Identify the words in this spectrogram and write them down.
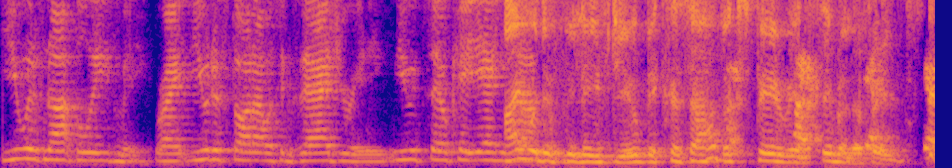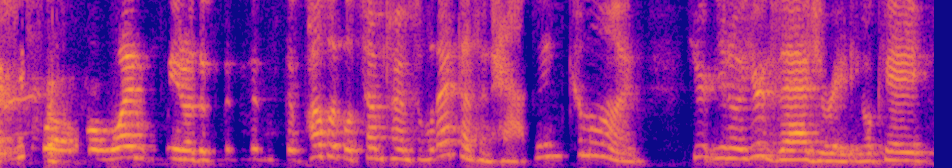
you would have not believed me, right? You would have thought I was exaggerating. You would say, okay, yeah. I would have believed you because I have experienced similar Yeah, things. Yeah, well, well, one, you know, the, the, the public will sometimes say, well, that doesn't happen. Come on. You're, you know, you're exaggerating, okay?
